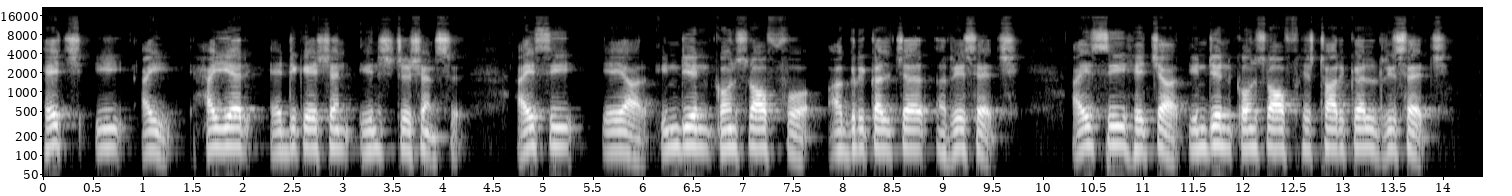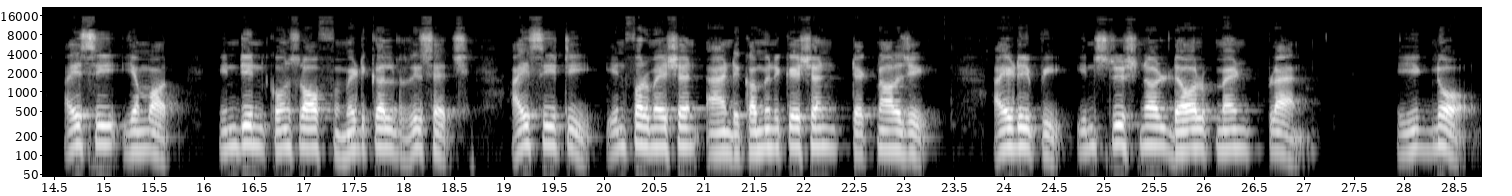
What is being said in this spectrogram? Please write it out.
HEI Higher Education Institutions ICAR Indian Council of Agriculture Research ICHR Indian Council of Historical Research ICMR Indian Council of Medical Research ICT Information and Communication Technology IDP Institutional Development Plan IGNO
